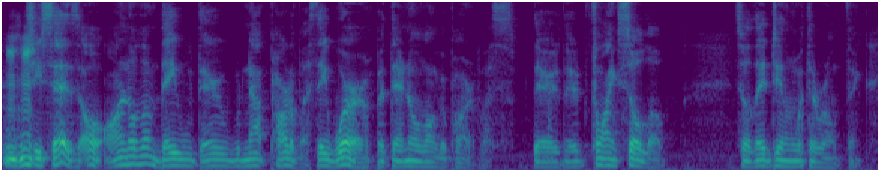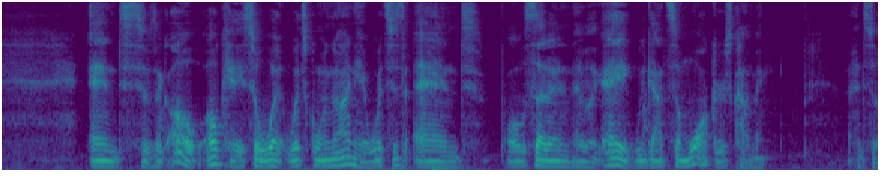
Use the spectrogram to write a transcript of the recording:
Mm-hmm. She says, "Oh, Arnold, them they they're not part of us. They were, but they're no longer part of us. They're they're flying solo, so they're dealing with their own thing." And so it's like, "Oh, okay. So what what's going on here? What's this?" And all of a sudden, they're like, "Hey, we got some walkers coming." And so,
